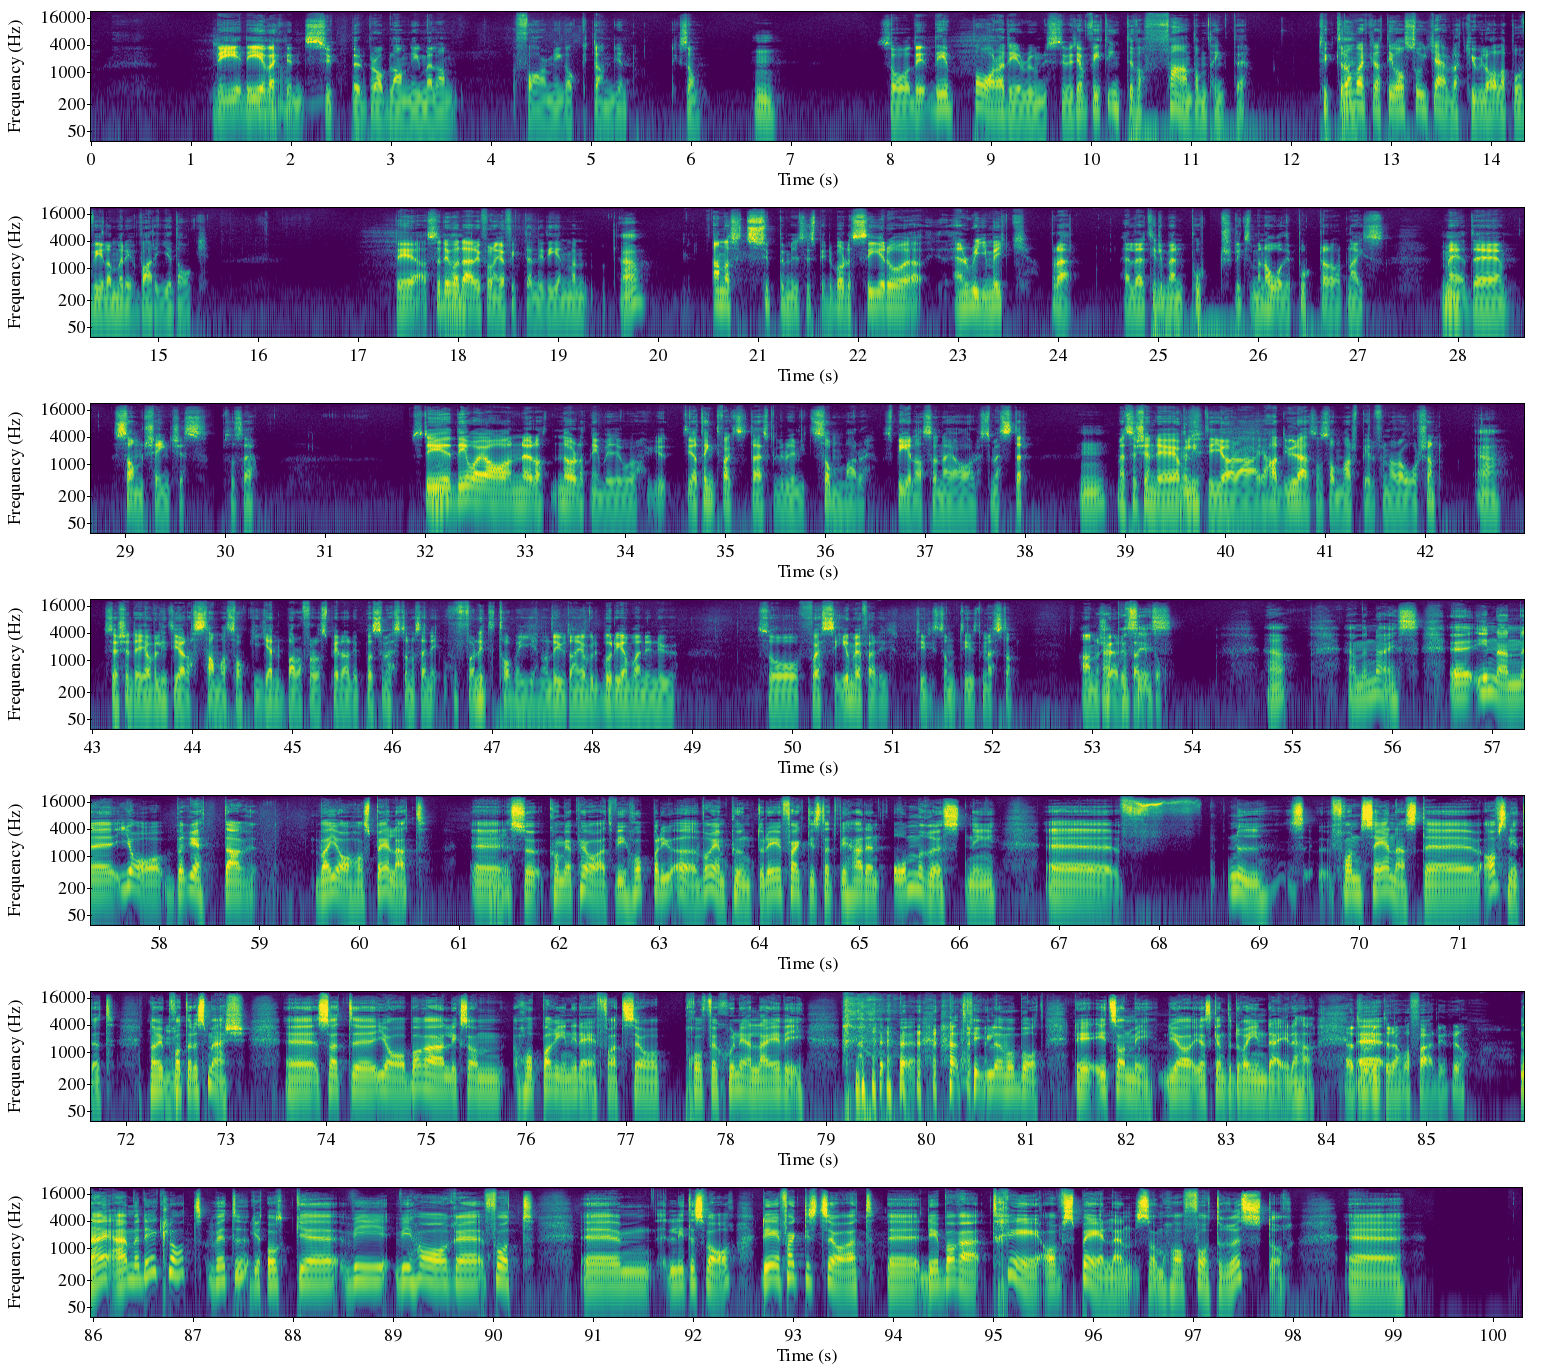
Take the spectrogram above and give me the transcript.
Det är, det är verkligen superbra blandning mellan farming och dungeon. Liksom. Mm. Så det, det är bara det Runesystemet. Jag vet inte vad fan de tänkte. Tyckte de Nej. verkligen att det var så jävla kul att hålla på och vela med det varje dag? Det, alltså det var därifrån jag fick den idén, men Ja, annars ett supermysigt spel. Du både ser och eh, en remake på det här. Eller till och med en port, liksom en HD-port hade varit nice. Med eh, some changes, så att säga. Så det, Mm. det är vad jag har nördat, nördat ner mig och Jag tänkte faktiskt att det här skulle bli mitt sommarspel, alltså när jag har semester. mm. Men så kände jag, jag vill inte göra, jag hade ju det här som sommarspel för några år sedan. ja. Så jag kände jag vill inte göra samma sak igen bara för att spela det på semestern och sen fortfarande inte ta mig igenom det utan jag vill börja med det nu. Så får jag se om jag är färdig till, liksom, till semestern. Annars Ja, är det färdigt då. precis. Ja. ja, men nice. Eh, innan eh, jag berättar vad jag har spelat eh, Mm. så kom jag på att vi hoppade ju över en punkt och det är faktiskt att vi hade en omröstning eh, nu från senaste avsnittet när vi Mm. pratade Smash. Eh, så att eh, jag bara liksom hoppar in i det för att så professionella är vi. att vi glömmer bort. Det är, it's on me. Jag, jag ska inte dra in dig i det här. Jag trodde Eh, inte den var färdig redan. Nej, nej, men det är klart, vet du. Gött. Och eh, vi, vi har eh, fått ehm, lite svar. Det är faktiskt så att det är bara tre av spelen som har fått röster. Eh,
